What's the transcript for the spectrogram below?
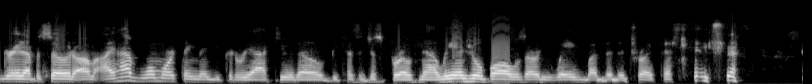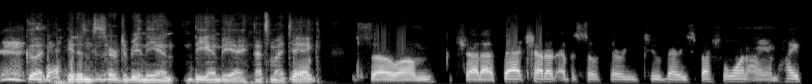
great episode. Um, I have one more thing that you could react to though, because it just broke now. LiAngelo Ball was already waived by the Detroit Pistons. Good. He doesn't deserve to be in the N- the NBA. That's my take. So um, shout out that. Shout out episode 32, very special one. I am hyped.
